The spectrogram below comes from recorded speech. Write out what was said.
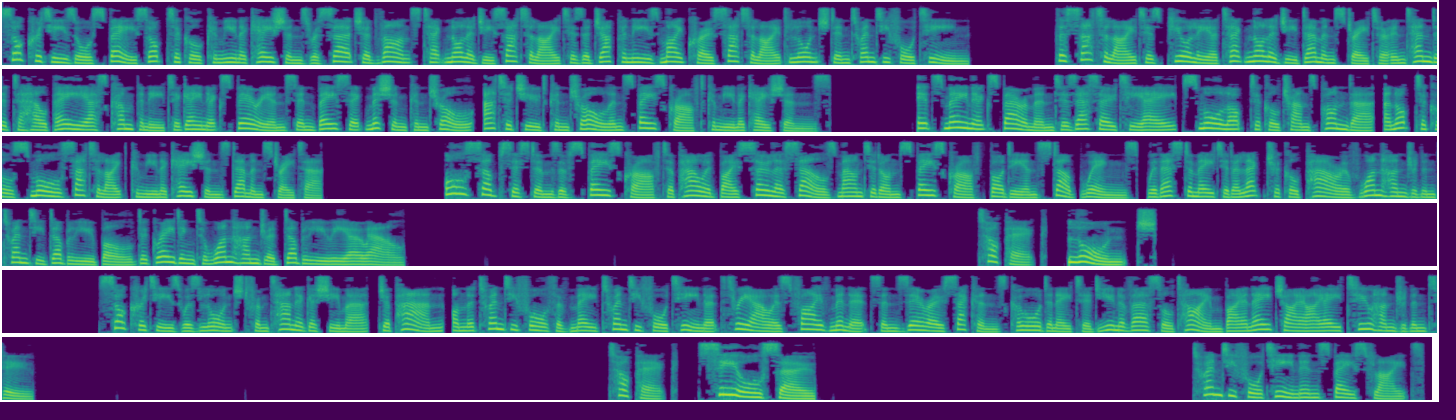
Socrates or Space Optical Communications Research Advanced Technology Satellite is a Japanese micro-satellite launched in 2014. The satellite is purely a technology demonstrator intended to help AES Company to gain experience in basic mission control, attitude control and spacecraft communications. Its main experiment is SOTA small optical transponder, an optical small satellite communications demonstrator. All subsystems of spacecraft are powered by solar cells mounted on spacecraft body and stub wings, with estimated electrical power of 120 W-bol degrading to 100 WEOL. Launch Socrates was launched from Tanegashima, Japan, on 24 May 2014 at 3 hours 5 minutes and 0 seconds Coordinated Universal Time by an HIIA 202. See also 2014 in spaceflight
